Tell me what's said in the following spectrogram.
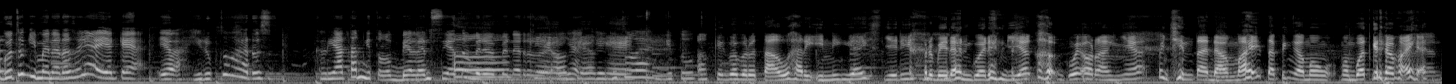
gue tuh gimana rasanya ya kayak ya hidup tuh harus kelihatan gitu loh balance-nya tuh Oh, bener-bener oke, ya oke, kayak oke. gitulah gitu Oke, gue baru tahu hari ini guys. Jadi perbedaan gue dan dia, kalau gue orangnya pecinta damai, tapi nggak mau membuat kedamaian.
